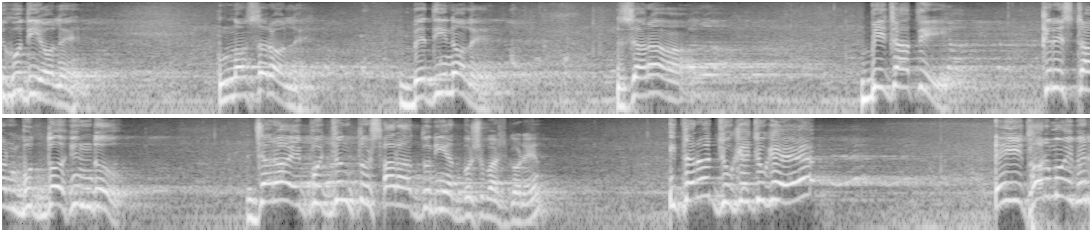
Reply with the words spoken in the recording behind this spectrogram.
ইহুদি হলে, নসর হলে, বেদিন হলে, যারা বিজাতি, খ্রিস্টান, বুদ্ধ, হিন্দু, যারা এই পর্যন্ত সারা দুনিয়াত বসবাস করেন ইতারা যুগে যুগে এই ধর্ম এবার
